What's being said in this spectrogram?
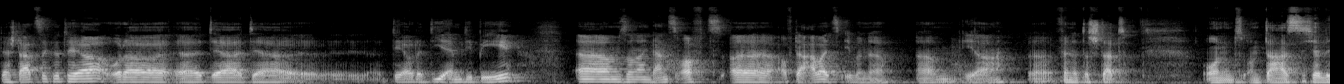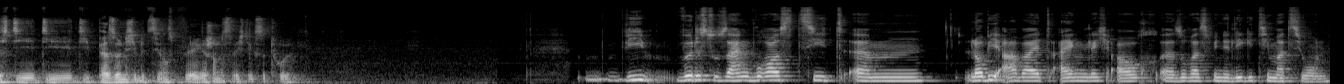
der Staatssekretär oder äh, der, der, der oder die MDB, ähm, sondern ganz oft äh, auf der Arbeitsebene ähm, eher äh, findet das statt. Und, und da ist sicherlich die, die, die persönliche Beziehungspflege schon das wichtigste Tool. Wie würdest du sagen, woraus zieht ähm, Lobbyarbeit eigentlich auch äh, sowas wie eine Legitimation?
